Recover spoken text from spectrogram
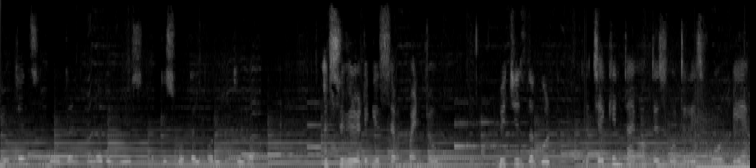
You can see more than 100 reviews of this hotel on booking.com. Its review rating is 7.2. Which is the good. The check-in time of this hotel is 4 pm.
